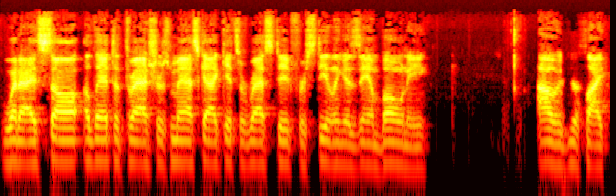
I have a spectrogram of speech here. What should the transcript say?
when I saw Atlanta Thrashers mascot gets arrested for stealing a Zamboni, I was just like,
